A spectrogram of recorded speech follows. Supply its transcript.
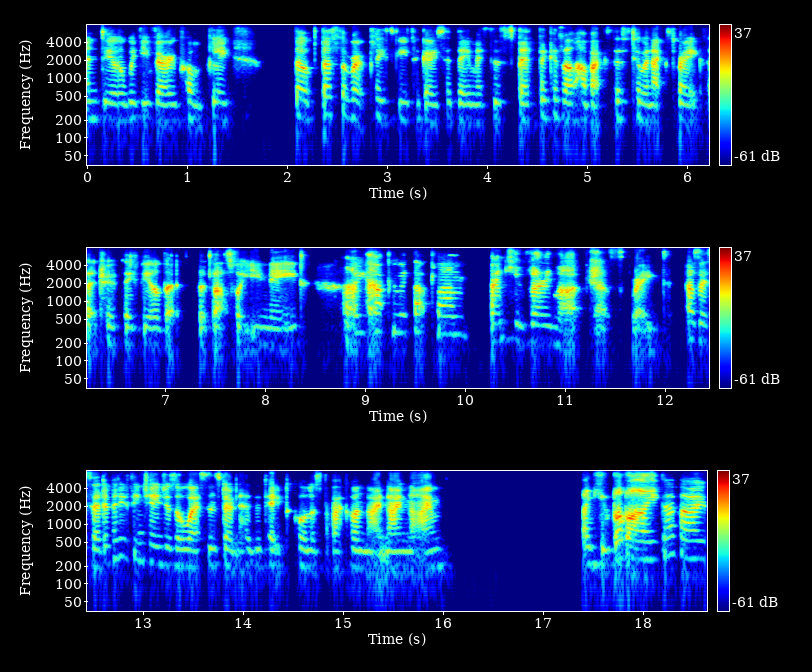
and deal with you very promptly. They'll, that's the right place for you to go today, Mrs. Smith, because they'll have access to an X-ray, etc. If they feel that, that that's what you need. Are you happy with that plan? Thank you very much. That's great. As I said, if anything changes or worsens, don't hesitate to call us back on 999. Thank you. Bye bye. Bye bye.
